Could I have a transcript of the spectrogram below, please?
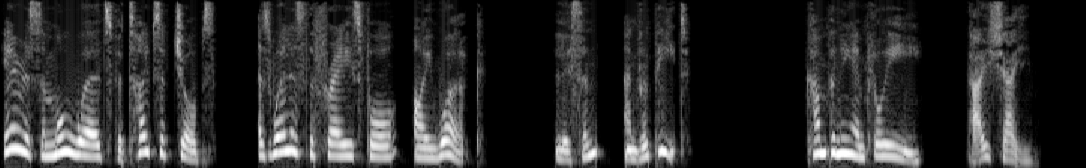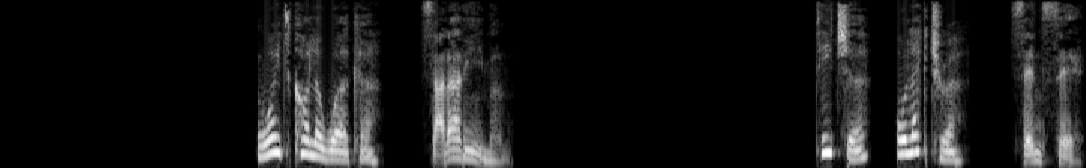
Here are some more words for types of jobs, as well as the phrase for I work. Listen and repeat. Company employee, 会社員、 white collar worker, サラリーマン、 teacher or lecturer, 先生、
